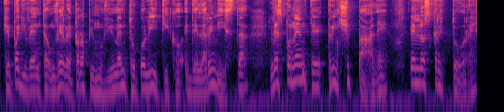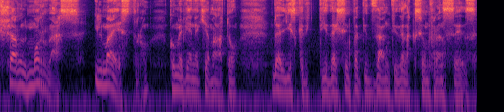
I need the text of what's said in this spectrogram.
che poi diventa un vero e proprio movimento politico e della rivista, l'esponente principale è lo scrittore Charles Morras, il maestro, come viene chiamato dagli iscritti, dai simpatizzanti dell'Action Française.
